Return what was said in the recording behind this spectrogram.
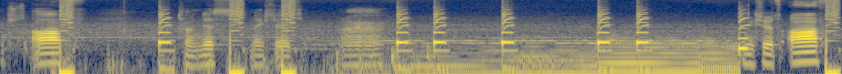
Which is off. Turn this. Make sure it's. Uh, make sure it's off,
